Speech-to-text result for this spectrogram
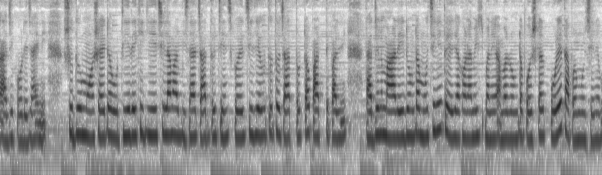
কাজই করে যায়নি। শুধু মশারিটা উঠিয়ে রেখে গিয়েছিলাম, আর বিছানার চাদর চেঞ্জ করেছি যেহেতু, তো চাদরটাও পারতে পারিনি। তার জন্য মার এই রুমটা মুছে নিই তো, এই যখন আমি মানে আমার রুমটা পরিষ্কার করে তারপর মুছে নেব।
